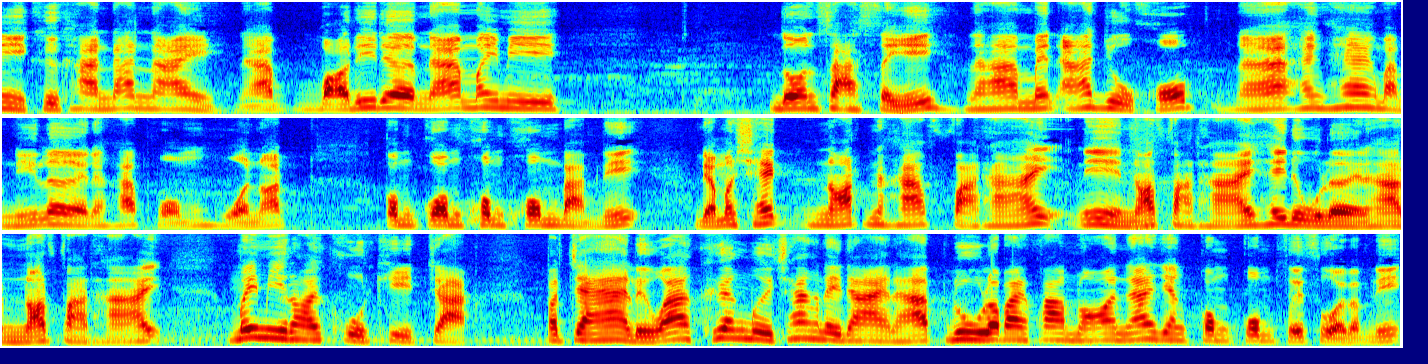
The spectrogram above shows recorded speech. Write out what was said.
นี่คือคานด้านในนะบอดี้เดิมนะไม่มีโดนสาดสีนะฮะเม็ดอาร์ตอยู่ครบนะฮะแห้งๆแบบนี้เลยนะครับผมหัวน็อตกลมๆคมๆแบบนี้ เดี๋ยวมาเช็คน็อตนะครับฝาท้ายนี่น็อตฝาท้ายให้ดูเลยนะครับน็อตฝาท้าย ไม่มีรอยขูดขีดจากประแจหรือว่าเครื่องมือช่างใดๆนะครับ ดูระบายความร้อนนะยังกลมๆสวยๆแบบนี้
